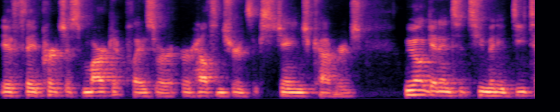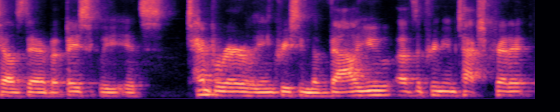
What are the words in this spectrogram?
if they purchase marketplace or, or health insurance exchange coverage. We won't get into too many details there, but basically it's temporarily increasing the value of the premium tax credit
